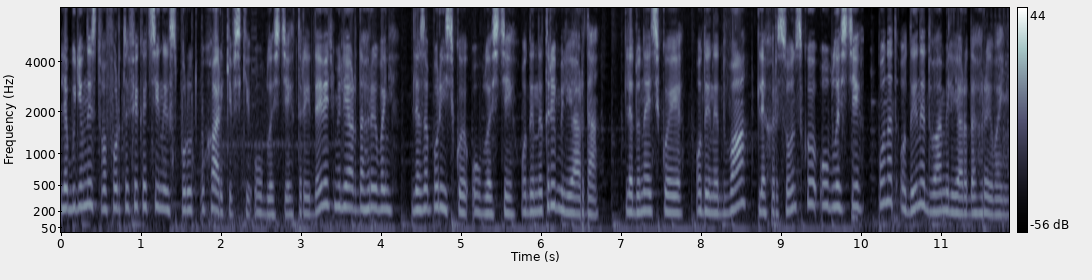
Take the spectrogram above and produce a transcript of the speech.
Для будівництва фортифікаційних споруд у Харківській області 3,9 мільярда гривень, для Запорізької області 1,3 мільярда, для Донецької 1,2, для Херсонської області понад 1,2 мільярда гривень.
